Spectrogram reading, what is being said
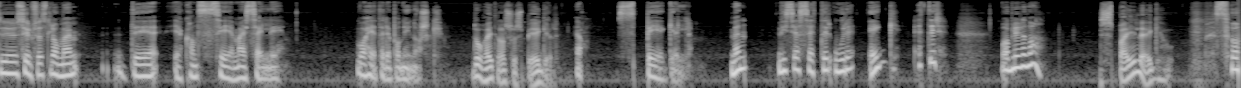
Du, Sylfest Lomheim, det jeg kan se meg selv i, hva heter det på nynorsk? Da heter det altså spegel. Ja, spegel. Men hvis jeg setter ordet egg etter, hva blir det da? Speilegg. Så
